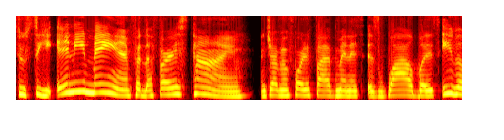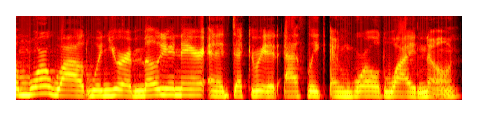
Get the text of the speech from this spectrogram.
to see any man for the first time and driving 45 minutes is wild, but it's even more wild when you're a millionaire and a decorated athlete and worldwide known.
